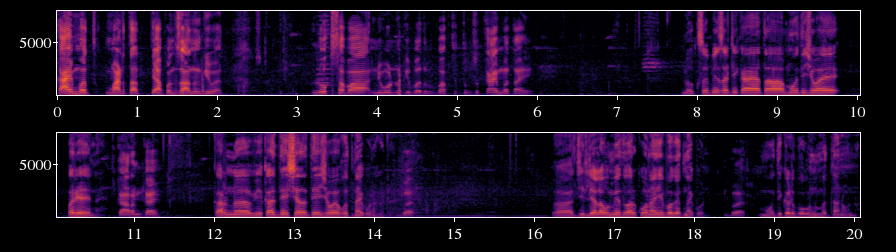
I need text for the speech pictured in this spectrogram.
काय मत मांडतात ते आपण जाणून घेऊयात. लोकसभा निवडणुकीबद्दल बाबतीत तुमचं काय मत आहे? लोकसभेसाठी काय आता मोदीशिवाय पर्याय नाही. कारण काय? कारण विकास देशाचा त्याशिवाय होत नाही कोणाकडे. बर. अ, जिल्ह्याला उमेदवार कोणाही बघत नाही कोण. बर. मोदीकडे बघून मतदान होणार.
